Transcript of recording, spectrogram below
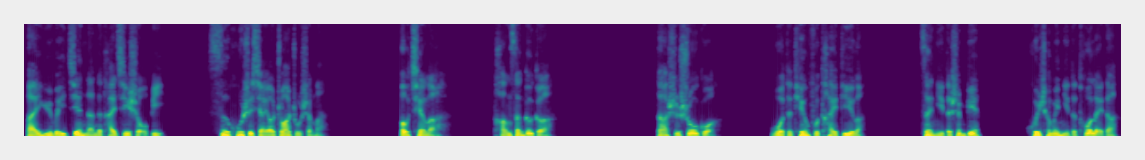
白羽薇艰难的抬起手臂，似乎是想要抓住什么。抱歉了，唐三哥哥。大师说过，我的天赋太低了，在你的身边会成为你的拖累的。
